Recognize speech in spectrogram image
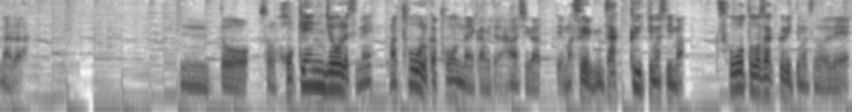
なんだ、うんと、その保険上ですね、まあ、通るか通んないかみたいな話があって、まあ、すげえざっくり言ってます、今。相当ざっくり言ってますので、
